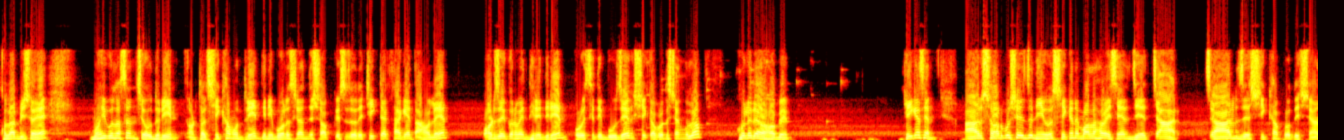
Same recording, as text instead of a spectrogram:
খোলার বিষয়ে মহিবুল হাসান চৌধুরী, অর্থাৎ শিক্ষামন্ত্রী, তিনি বলেছিলেন যে সবকিছু যদি ঠিকঠাক থাকে তাহলে পর্যায়ক্রমে ধীরে ধীরে পরিস্থিতি বুঝে শিক্ষা প্রতিষ্ঠানগুলো খুলে দেওয়া হবে। ঠিক আছে? আর সর্বশেষ যে নিউজ সেখানে বলা হয়েছে যে চার চার যে শিক্ষা প্রতিষ্ঠান,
